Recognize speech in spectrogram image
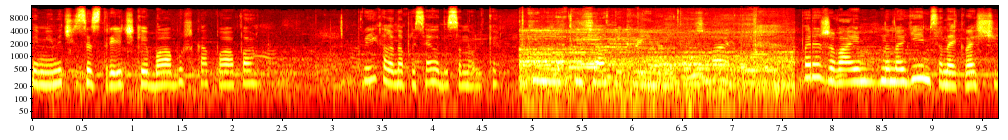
Племіннички, сестрички, бабушка, папа. Приїхали на присягу до Санульки. Який нелегкий час для країни переживаємо. Переживаємо, але надіємося найкраще.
